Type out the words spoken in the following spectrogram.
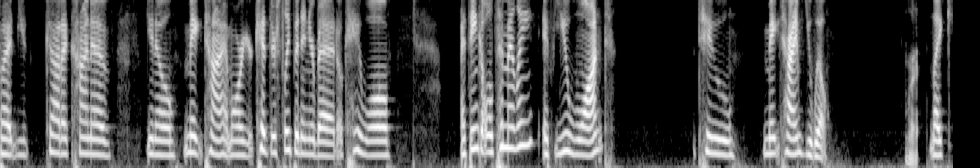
but you gotta kind of, you know, make time or your kids are sleeping in your bed. Okay, well, I think ultimately, if you want to make time, you will. Like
